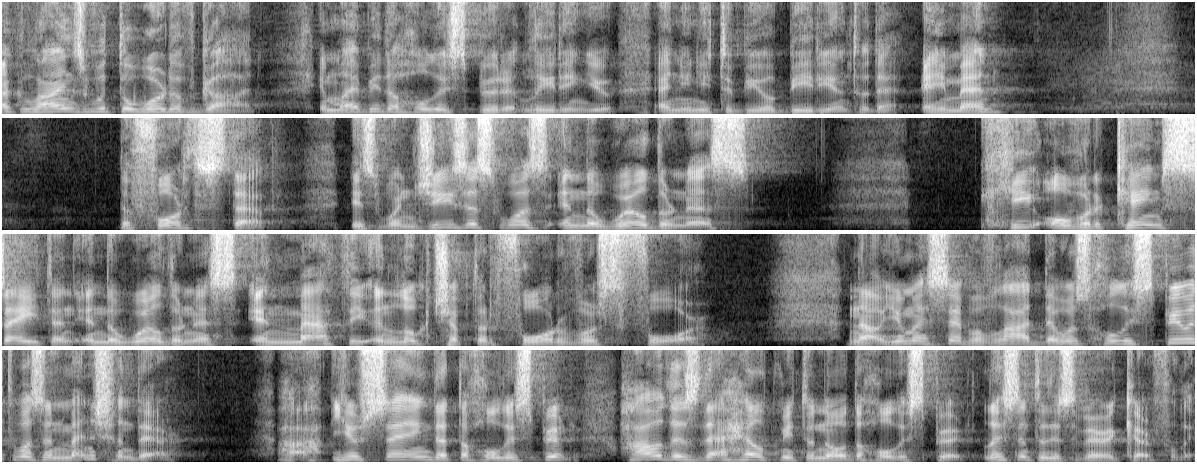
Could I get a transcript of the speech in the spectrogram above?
aligns with the Word of God, it might be the Holy Spirit leading you and you need to be obedient to that. Amen? The fourth step is when Jesus was in the wilderness, He overcame Satan in the wilderness in Matthew, in Luke chapter 4 verse 4. Now you may say, but Vlad, there was Holy Spirit wasn't mentioned there. Uh, you're saying that the Holy Spirit, how does that help me to know the Holy Spirit? Listen to this very carefully.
